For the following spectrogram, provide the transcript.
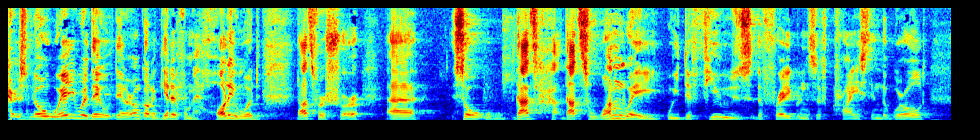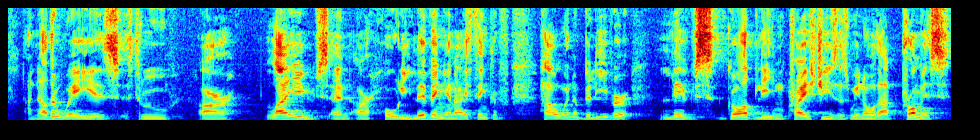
there's no way where they, they're not going to get it from Hollywood, that's for sure. Uh, so that's, that's one way we diffuse the fragrance of Christ in the world. Another way is through our lives and our holy living. And I think of how when a believer lives godly in Christ Jesus, we know that promise.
